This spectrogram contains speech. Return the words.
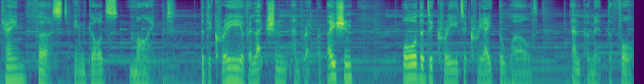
came first in God's mind? The decree of election and reprobation, or the decree to create the world and permit the fall?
